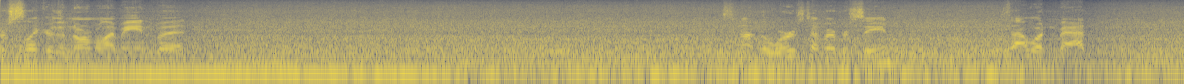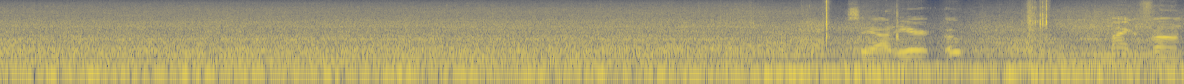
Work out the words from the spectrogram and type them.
or slicker than normal, I mean, but it's not the worst I've ever seen. That wasn't bad. See out here. Oh, microphone.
